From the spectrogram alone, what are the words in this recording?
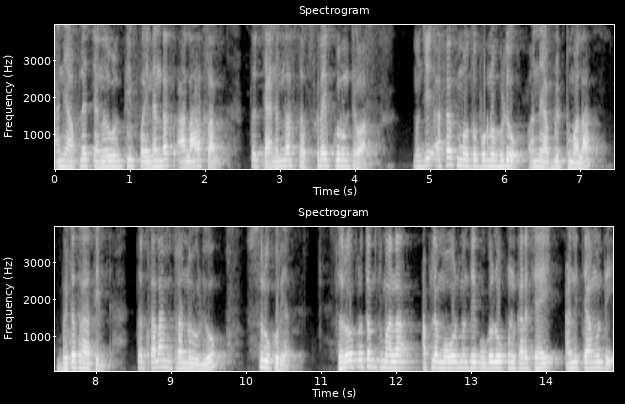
आणि आपल्या चॅनलवरती पहिल्यांदाच आला असाल तर चॅनलला सबस्क्राईब करून ठेवा. म्हणजे असाच महत्त्वपूर्ण व्हिडिओ आणि अपडेट तुम्हाला भेटत राहतील. तर चला मित्रांनो व्हिडिओ सुरू करूयात. सर्वप्रथम तुम्हाला आपल्या मोबाईलमध्ये गुगल ओपन करायचे आहे आणि त्यामध्ये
